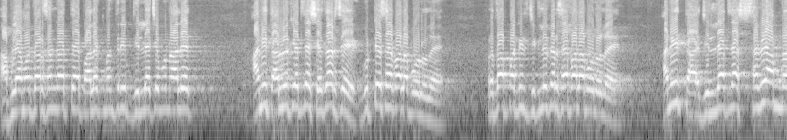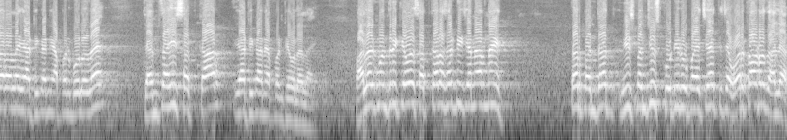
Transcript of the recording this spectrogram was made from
आपल्या मतदारसंघात त्या पालकमंत्री जिल्ह्याचे म्हणून आलेत. आणि तालुक्यातल्या शेजारचे गुट्टे साहेबाला आहे प्रताप पाटील चिखलेकर साहेबाला बोलवलं आहे आणि ता जिल्ह्यातल्या सगळ्या आमदाराला या ठिकाणी आपण बोलवलं आहे त्यांचाही सत्कार या ठिकाणी आपण ठेवलेला आहे. पालकमंत्री केवळ सत्कारासाठीच येणार नाहीत. तर पंधरा वीस पंचवीस कोटी रुपयाच्या त्याच्या वर्क ऑर्डर झाल्यात.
